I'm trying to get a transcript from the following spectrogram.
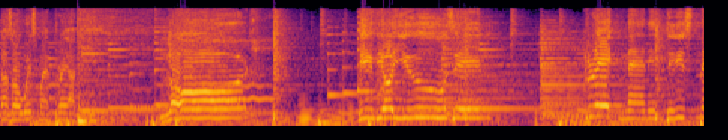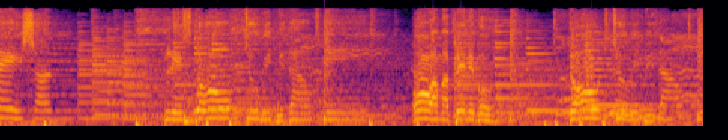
That's always my prayer. To him lord if you're using great men in this nation please don't do it without me. Oh i'm available. Don't do it without me.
